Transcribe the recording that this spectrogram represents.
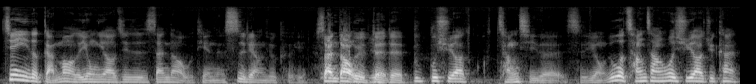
建议的感冒的用药就是三到五天的适量就可以。三到五天，对对，不不需要长期的使用。如果常常会需要去看，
